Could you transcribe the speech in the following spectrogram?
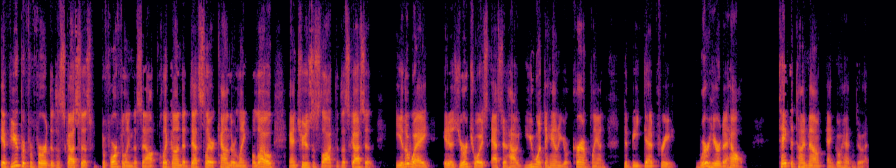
If you prefer to discuss this before filling this out, click on the Debt Slayer calendar link below and choose a slot to discuss it. Either way, it is your choice as to how you want to handle your current plan to be debt free. We're here to help. Take the time now and go ahead and do it.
